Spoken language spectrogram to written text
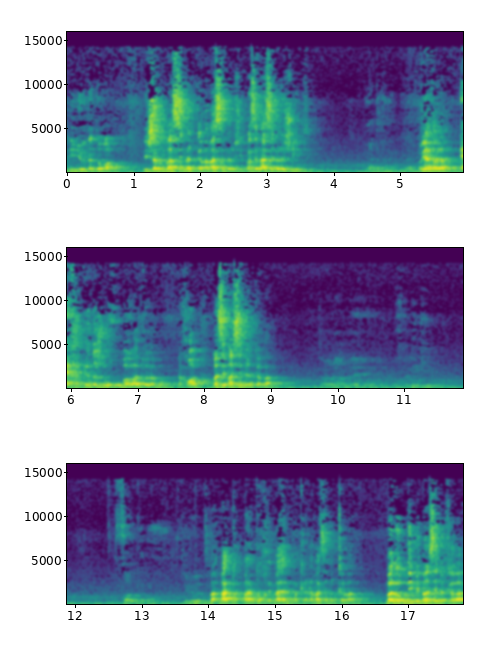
פנימיות התורה. יש לנו מעשה מרכבה, מעשה בראשית. מה זה מעשה בראשית? בריאת העולם. איך הקדוש ברוך הוא ברא את עולמו, נכון? מה זה מעשה מרכבה? מה קרה למעשה מרכבה? מה לומדים במעשה מרכבה?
